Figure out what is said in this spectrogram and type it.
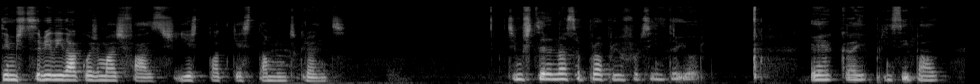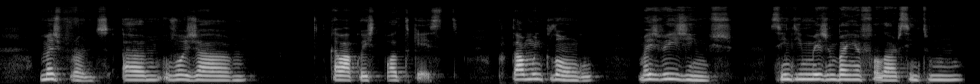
Temos de saber lidar com as más fases e este podcast está muito grande. Temos de ter a nossa própria força interior. É a okay, principal. Mas pronto, um, vou já acabar com este podcast porque está muito longo. Mas beijinhos. Sinto-me mesmo bem a falar, sinto-me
